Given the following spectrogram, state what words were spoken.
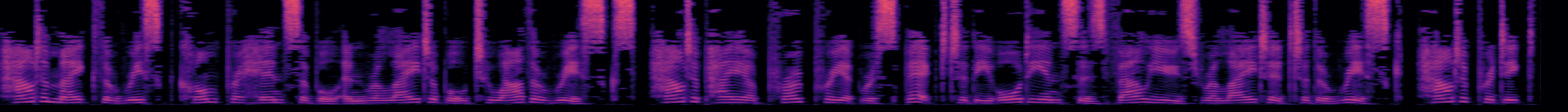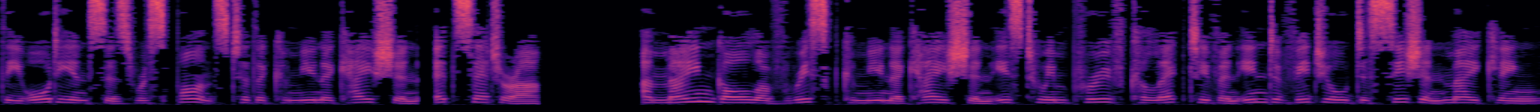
how to make the risk comprehensible and relatable to other risks, how to pay appropriate respect to the audience's values related to the risk, how to predict the audience's response to the communication, etc. A main goal of risk communication is to improve collective and individual decision-making.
